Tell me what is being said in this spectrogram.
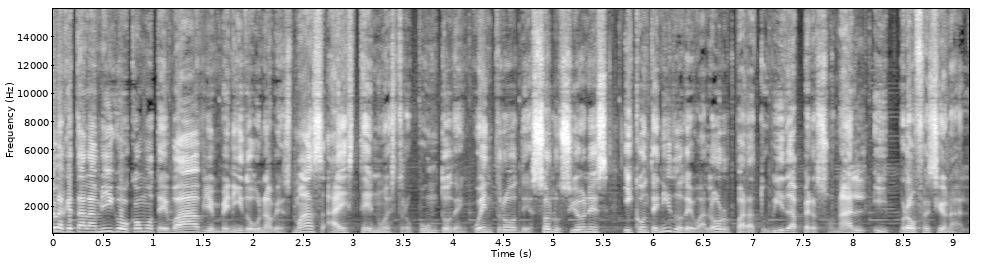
Hola, ¿qué tal amigo? ¿Cómo te va? Bienvenido una vez más a este nuestro punto de encuentro de soluciones y contenido de valor para tu vida personal y profesional.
